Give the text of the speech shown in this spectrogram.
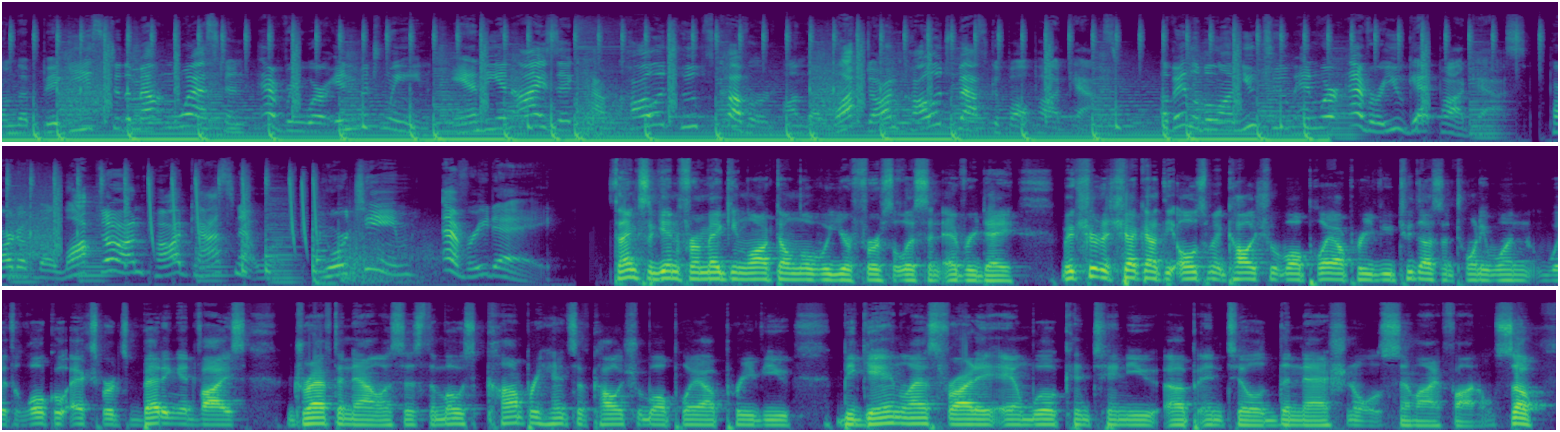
From the Big East to the Mountain West and everywhere in between, Andy and Isaac have college hoops covered on the Locked On College Basketball Podcast. Available on YouTube and wherever you get podcasts. Part of the Locked On Podcast Network. Your team every day. Thanks again for making Locked On Louisville your first listen every day. Make sure to check out the Ultimate College Football Playoff Preview 2021 with local experts, betting advice, draft analysis. The most comprehensive college football playoff preview began last Friday and will continue up until the national semifinals. So,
